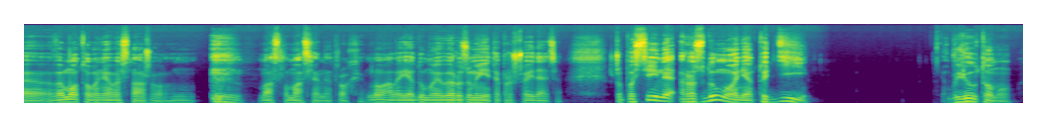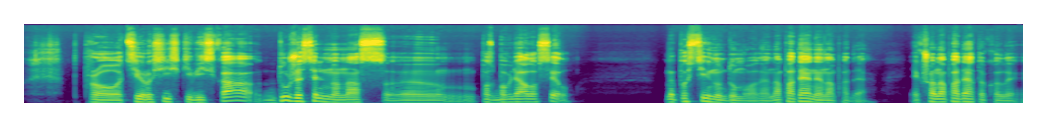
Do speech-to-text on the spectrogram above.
Е, Вимотування виснажувало. Ну, масло масляне трохи. Ну, але я думаю, ви розумієте, про що йдеться. Що постійне роздумування тоді, в лютому, про ці російські війська дуже сильно нас е, позбавляло сил. Ми постійно думали, нападе, не нападе. Якщо нападе, то коли?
